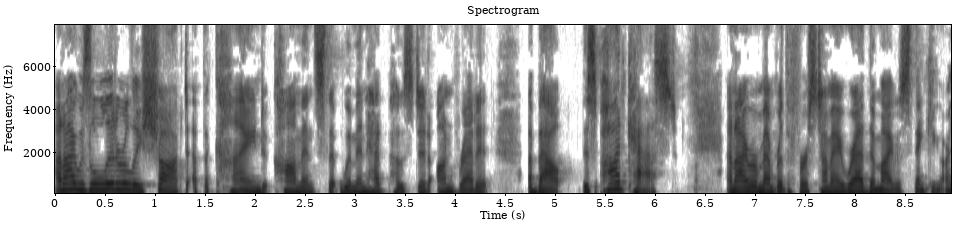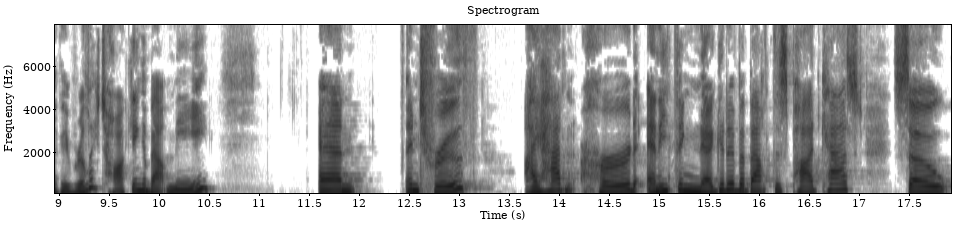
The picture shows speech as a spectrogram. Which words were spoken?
And I was literally shocked at the kind comments that women had posted on Reddit about this podcast. And I remember the first time I read them, I was thinking, are they really talking about me? And in truth, I hadn't heard anything negative about this podcast. So,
